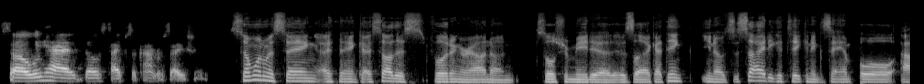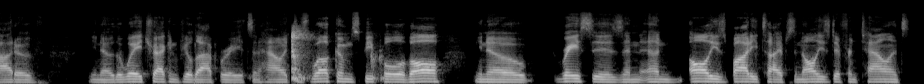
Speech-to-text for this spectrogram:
So we had those types of conversations. Someone was saying, I think I saw this floating around on social media. It was like, I think, you know, society could take an example out of, you know, the way track and field operates and how it just welcomes people of all, you know, races and, and all these body types and all these different talents.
